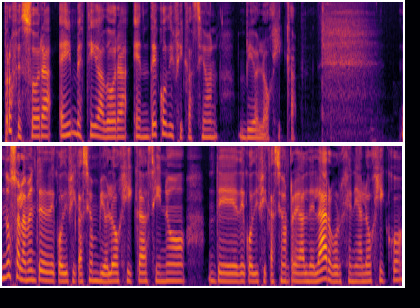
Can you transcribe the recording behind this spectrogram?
profesora e investigadora en decodificación biológica no solamente de decodificación biológica, sino de decodificación real del árbol genealógico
